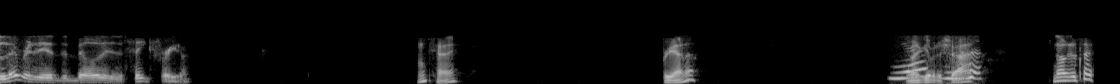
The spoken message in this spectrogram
Liberty is the ability to seek freedom. Okay. Breanna, Yeah. you want to give it a shot? No, it's not,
